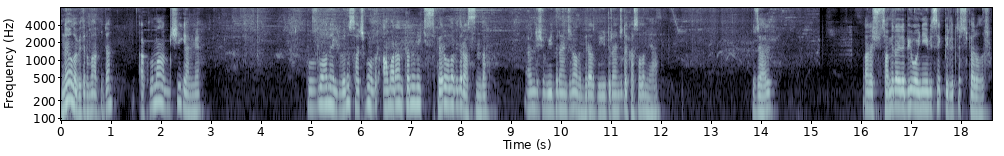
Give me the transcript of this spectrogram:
Ne alabilirim harbiden? Aklıma bir şey gelmiyor. Buzluğun eldiveni saçma olur. Amaranta'nın iki siperi olabilir aslında. Önce şu büyü direncini alayım. Biraz büyü direnci de kasalım ya. Güzel. Ya şu Samira ile bir oynayabilsek birlikte süper olur.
